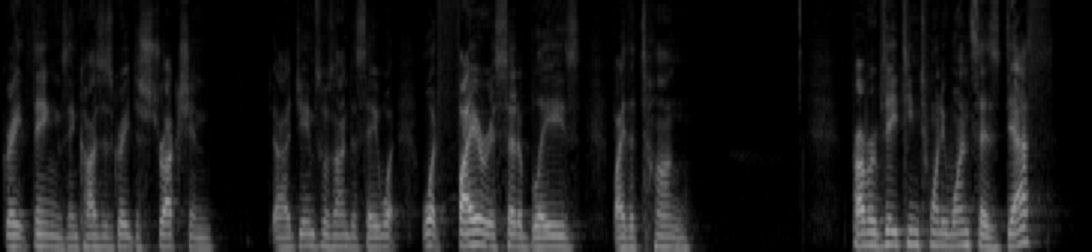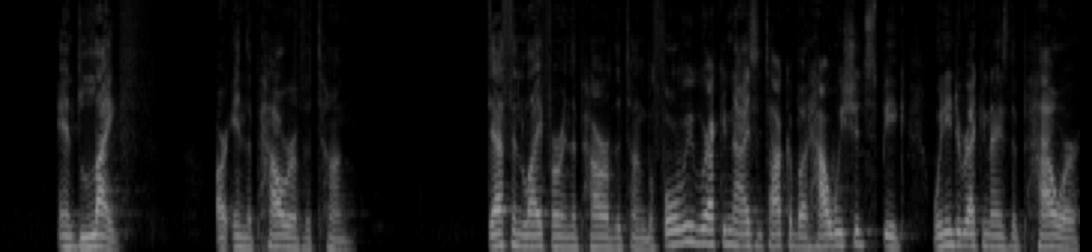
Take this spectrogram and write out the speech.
great things and causes great destruction. Uh, James goes on to say, what, what fire is set ablaze by the tongue? Proverbs 18:21 says, Death and life are in the power of the tongue. Death and life are in the power of the tongue. Before we recognize and talk about how we should speak, we need to recognize the power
